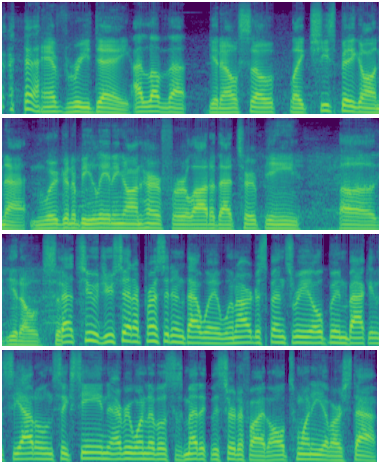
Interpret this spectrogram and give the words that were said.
every day I love that. you know so like she's big on that and we're going to be leaning on her for a lot of that terpene uh you know so That's huge. You set a precedent that way. When our dispensary opened back in Seattle in 16, every one of us is medically certified, all 20 of our staff.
